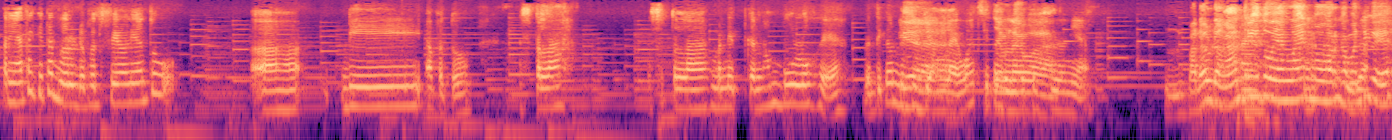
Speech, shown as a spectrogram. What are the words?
ternyata kita baru dapat feelnya tuh eh, di apa tuh setelah setelah menit ke 60 ya berarti kan udah Iya, sejam lewat kita baru dapat feelnya Hmm, Padahal udah ngantri Nah, tuh yang lain mau rekaman juga. juga ya.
